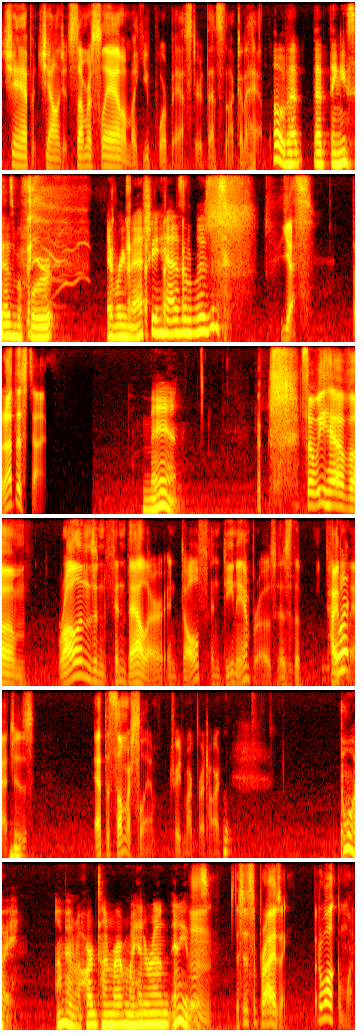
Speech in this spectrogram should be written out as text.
champ and challenge at SummerSlam. I'm like, you poor bastard, that's not gonna happen. Oh, that, that thing he says before every match he has and loses? Yes, but not this time. Man. So we have um, Rollins and Finn Balor and Dolph and Dean Ambrose as the title What? matches at the SummerSlam. Trademark Bret Hart. Boy, I'm having a hard time wrapping my head around any of this. Hmm, this is surprising, but a welcome one.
